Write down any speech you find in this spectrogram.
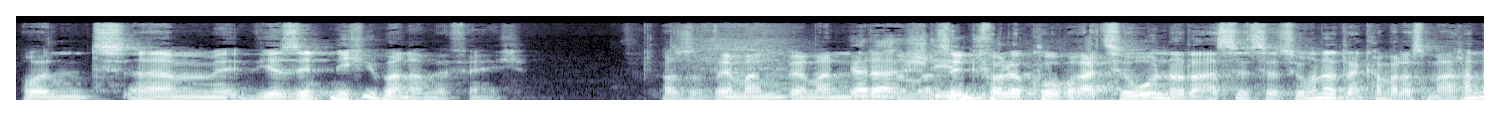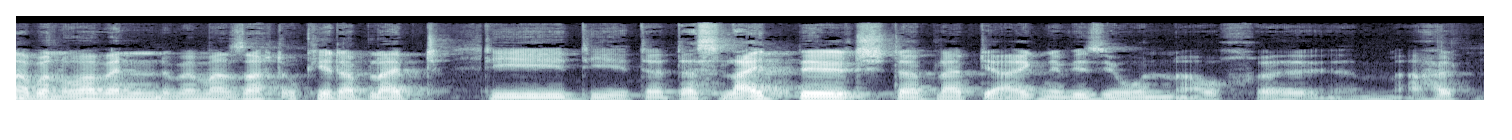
Und ähm, wir sind nicht übernahmefähig. Also wenn man, wenn man ja, mal, sinnvolle Kooperation oder Assoziation hat, dann kann man das machen, aber nur wenn, wenn man sagt, okay, da bleibt die, die, das Leitbild, da bleibt die eigene Vision auch äh, ähm, erhalten.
